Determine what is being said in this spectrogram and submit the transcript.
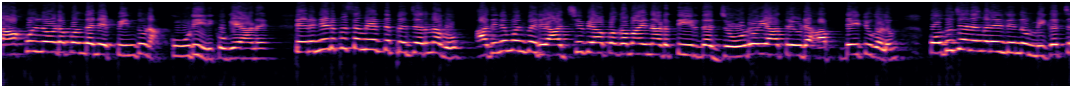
രാഹുലിനോടൊപ്പം തന്നെ പിന്തുണ കൂടിയിരിക്കുകയാണ്. തെരഞ്ഞെടുപ്പ് സമയത്ത് പ്രചരണവും അതിനു മുൻപ് രാജ്യവ്യാപകമായി നടത്തിയിരുന്ന ജോഡോ യാത്രയുടെ അപ്ഡേറ്റുകളും പൊതുജനങ്ങളിൽ നിന്നും മികച്ച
